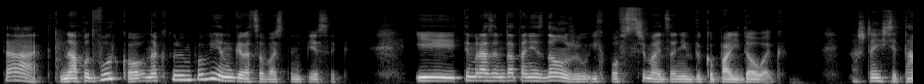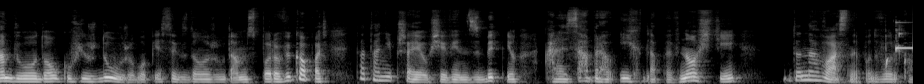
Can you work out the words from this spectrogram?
Tak, na podwórko, na którym powinien gracować ten piesek. I tym razem tata nie zdążył ich powstrzymać, zanim wykopali dołek. Na szczęście tam było dołków już dużo, bo piesek zdążył tam sporo wykopać. Tata nie przejął się więc zbytnio, ale zabrał ich dla pewności do, na własne podwórko.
